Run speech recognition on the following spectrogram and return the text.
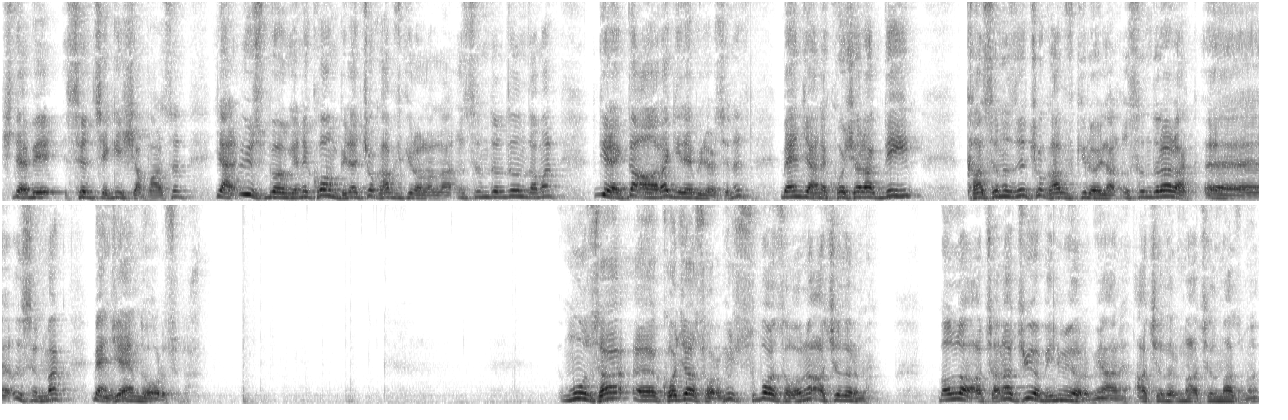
İşte bir sırt çekiş yaparsın. Yani üst bölgeni komple çok hafif kilolarla ısındırdığın zaman direkt de ağıra girebilirsiniz. Bence hani koşarak değil kasınızı çok hafif kiloyla ısındırarak e, ısınmak bence en doğrusudur. Musa e, koca sormuş spor salonu açılır mı? Vallahi açan açıyor bilmiyorum yani. Açılır mı açılmaz mı?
